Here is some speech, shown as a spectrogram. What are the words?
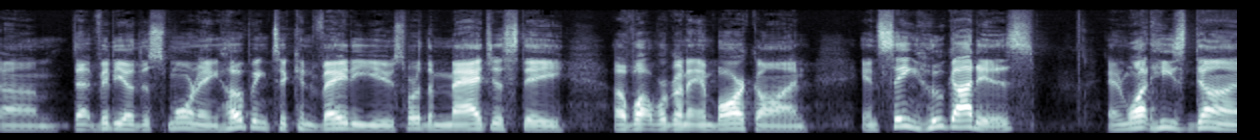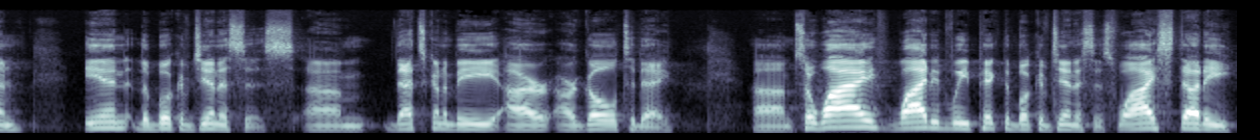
um, that video this morning, hoping to convey to you sort of the majesty of what we're going to embark on and seeing who God is and what He's done in the book of Genesis. Um, that's going to be our, our goal today. Um, so, why, why did we pick the book of Genesis? Why study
